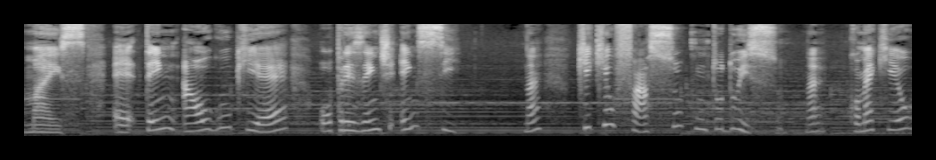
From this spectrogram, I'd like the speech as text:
Mas é, tem algo que é o presente em si, né? O que, que eu faço com tudo isso, né? Como é que eu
